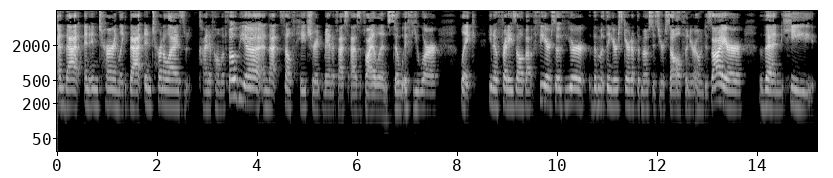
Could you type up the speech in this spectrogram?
and that and in turn like that internalized kind of homophobia and that self-hatred manifests as violence. So if you are like you know freddy's all about fear. So if you're the thing you're scared of the most is yourself and your own desire then he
